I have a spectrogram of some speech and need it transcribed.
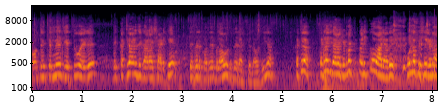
ਹੁਣ ਤੁਸੀਂ ਤਿੰਨੇ ਜੇਤੂ ਹੋਏ ਜੇ ਤੇ ਇਕੱਠਿਆਂ ਨੇ ਜਗਾਰਾ ਛੱਡ ਕੇ ਤੇ ਫਿਰ ਫਤਿਹ ਬੁਲਾਓ ਤੇ ਫਿਰ ਐਕਸੇ ਲਾਓ ਠੀਕ ਆ? ਇਕੱਠਿਆਂ ਇਕੱਠਿਆਂ ਜਗਾਰਾ ਛੱਡਦਾ ਕੜਿੱਕੋ ਆਵਾਜ਼ ਆਵੇ ਉਹਨਾਂ ਪਿੱਛੇ ਖੜਨਾ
